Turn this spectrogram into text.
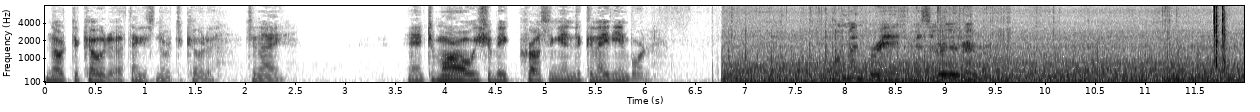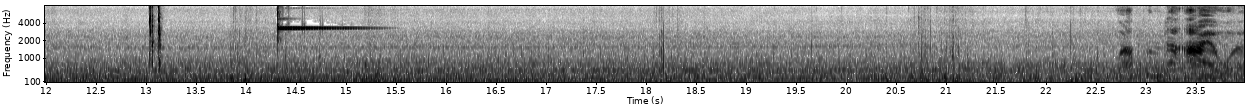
North Dakota. I think it's North Dakota tonight. And tomorrow we should be crossing into Canadian border. Mormon Bridge, Missouri River. Welcome to Iowa.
